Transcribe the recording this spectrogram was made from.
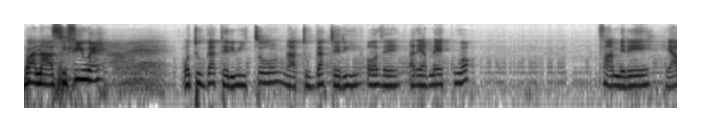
bwana asifiwe. Mutungatĩri witũ na atungatĩri othe arĩa mekuo bamĩrĩ ya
